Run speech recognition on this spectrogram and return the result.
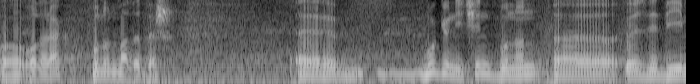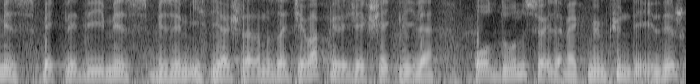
olarak bulunmalıdır. Ee, Bugün için bunun e, özlediğimiz, beklediğimiz, bizim ihtiyaçlarımıza cevap verecek şekliyle olduğunu söylemek mümkün değildir.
